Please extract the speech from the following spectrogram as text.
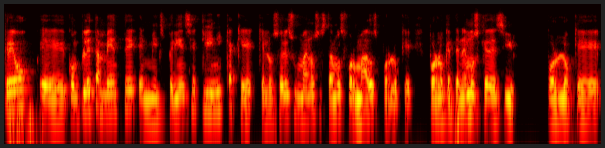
Creo eh, completamente en mi experiencia clínica que, que, los seres humanos estamos formados por lo, que, por lo que tenemos que decir, por lo que,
